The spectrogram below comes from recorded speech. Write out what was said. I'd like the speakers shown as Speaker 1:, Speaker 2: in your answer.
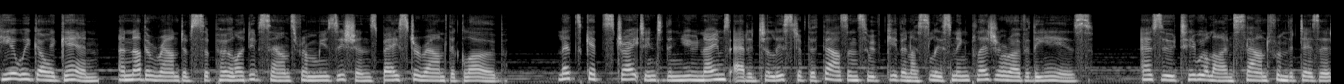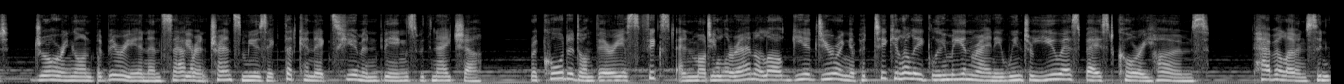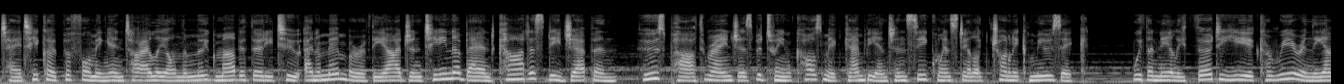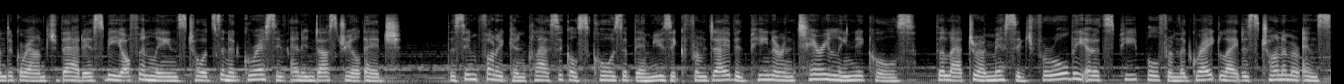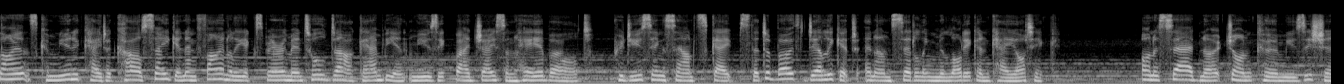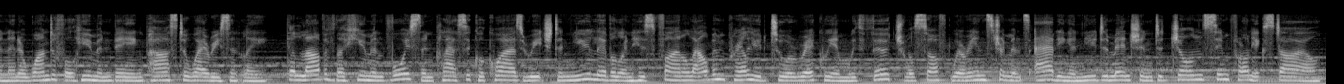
Speaker 1: Here we go again, another round of superlative sounds from musicians based around the globe. Let's get straight into the new names added to list of the thousands who've given us listening pleasure over the years. Azu Tiwaline sound from the desert, drawing on Berberian and Saharan trance music that connects human beings with nature. Recorded on various fixed and modular analog gear during a particularly gloomy and rainy winter US based Corey Holmes. Pabellón Sintético performing entirely on the Moog Mother 32 and a member of the Argentina band Cartas de Japón, whose path ranges between cosmic ambient and sequenced electronic music. With a nearly 30 year career in the underground, Jvad SB often leans towards an aggressive and industrial edge. The symphonic and classical scores of their music from David Pina and Terry Lee Nichols, the latter a message for all the Earth's people from the great late astronomer and science communicator Carl Sagan, and finally experimental dark ambient music by Jason Herbold, producing soundscapes that are both delicate and unsettling, melodic and chaotic. On a sad note, John Kerr, musician and a wonderful human being, passed away recently. The love of the human voice and classical choirs reached a new level in his final album, Prelude to a Requiem, with virtual software instruments adding a new dimension to John's symphonic style.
